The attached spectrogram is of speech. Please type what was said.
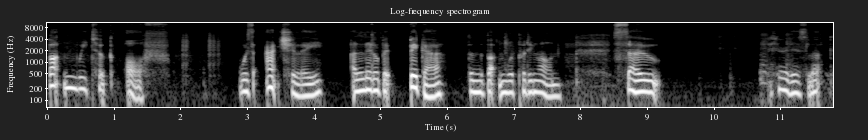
button we took off was actually a little bit bigger than the button we're putting on. So here it is look.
